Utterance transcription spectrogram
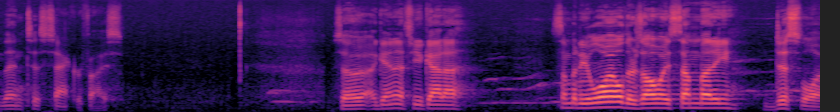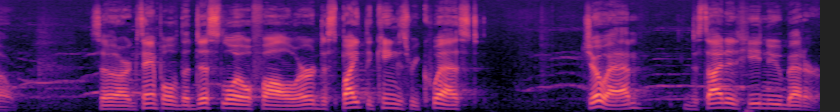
than to sacrifice. So again, if you got a somebody loyal, there's always somebody disloyal. So our example of the disloyal follower, despite the king's request, Joab decided he knew better.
